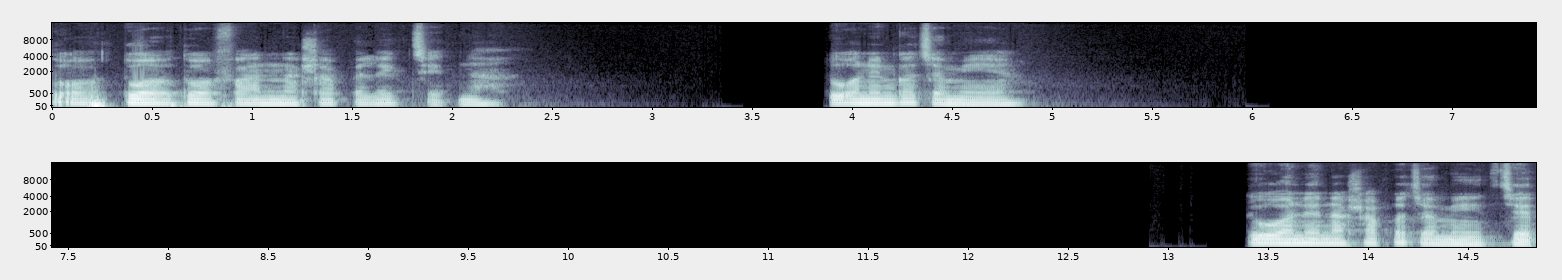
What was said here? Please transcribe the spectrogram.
ตัวตัวตัวฟันนะครับเป็นเลขเจ็ดนะ ตัวเน้นก็จะมีตัวเน้นนะครับก็จะมีเจ็ด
